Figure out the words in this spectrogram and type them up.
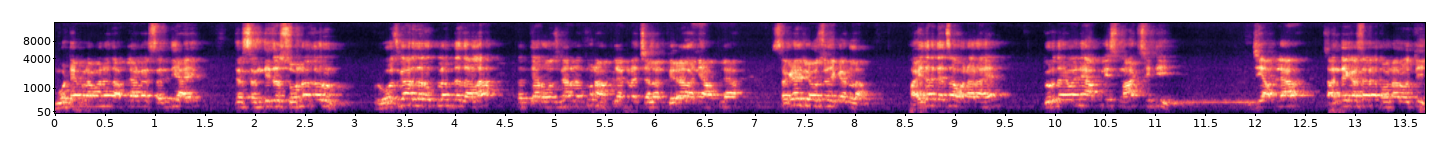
मोठ्या प्रमाणात आपल्याकडे संधी आहे त्या संधीचं सोनं करून रोजगार जर उपलब्ध झाला तर त्या रोजगारातून आपल्याकडे चलन फिरेल आणि आपल्या सगळ्याच व्यावसायिकांना फायदा त्याचा होणार आहे. दुर्दैवाने आपली स्मार्ट सिटी जी आपल्या चांदेकसाऱ्यात होणार होती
